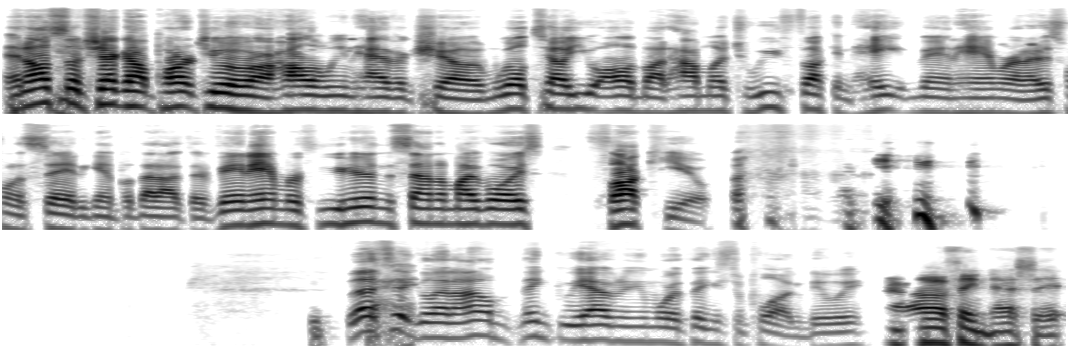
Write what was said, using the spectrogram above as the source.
And also mm-hmm. check out part two of our Halloween Havoc show, and we'll tell you all about how much we fucking hate Van Hammer. And I just want to say it again, put that out there. Van Hammer, if you're hearing the sound of my voice, fuck you. That's it, Glenn. I don't think we have any more things to plug, do we? I think that's it.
